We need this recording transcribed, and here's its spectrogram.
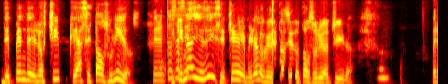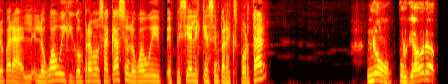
depende de los chips que hace Estados Unidos. Pero y entonces. que nadie dice, che, mirá lo que le está haciendo Estados Unidos a China. Pero pará, ¿los Huawei que compramos acá son los Huawei especiales que hacen para exportar? No, porque ahora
